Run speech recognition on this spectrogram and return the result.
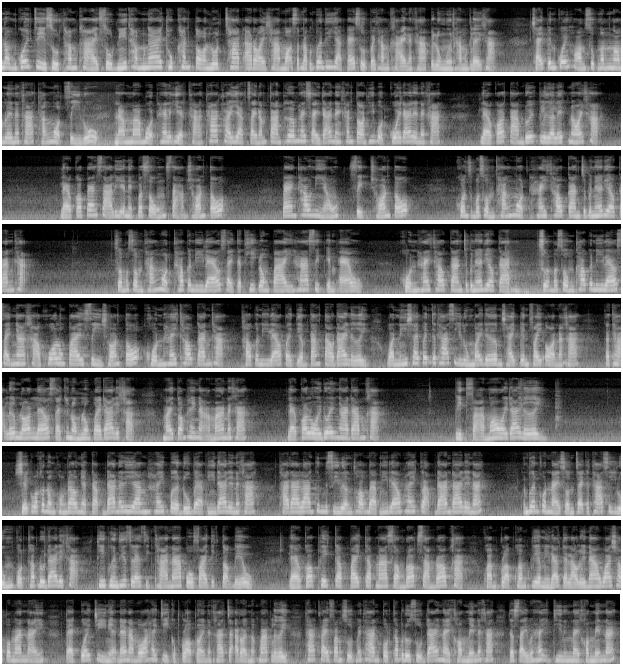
ขนมกล้วยจี่สูตรทำขายสูตรนี้ทำง่ายทุกขั้นตอนรสชาติอร่อยค่ะ เหมาะสำหรับเพื่อนๆที่อยากได้สูตรไปทำขายนะคะ ไปลงมือทำกันเลยค่ะ ใช้เป็นกล้วยหอมสุกงอมๆเลยนะคะ ทั้งหมด 4 ลูกนำมาบดให้ละเอียดค่ะ ถ้าใครอยากใส่น้ำตาลเพิ่มให้ใส่ได้ในขั้นตอนที่บดกล้วยได้เลยนะคะ แล้วก็ตามด้วยเกลือเล็กน้อยค่ะ แล้วก็แป้งสาลีอเนกประสงค์ 3 ช้อนโต๊ะ แป้งข้าวเหนียว 10 ช้อนโต๊ะ คนส่วนผสมทั้งหมดให้เข้ากันจนเป็นเนื้อเดียวกันค่ะ ส่วนผสมทั้งหมดเข้ากันดีแล้วใส่กะทิลงไป 50 ml คนให้เข้ากันจนเป็นเนื้อเดียวกัน ส่วนผสมเข้ากันดีแล้วใส่งาขาวคั่วลงไป 4 ช้อนโต๊ะ คนให้เข้ากันค่ะ เข้ากันดีแล้วไปเตรียมตั้งเตาได้เลย วันนี้ใช้เป็นกระทะสีหลุมใบเดิมใช้เป็นไฟอ่อนนะคะ กระทะเริ่มร้อนแล้วใส่ขนมลงไปได้เลยค่ะ ไม่ต้องให้หนามากนะคะ แล้วก็โรยด้วยงาดำค่ะ ปิดฝาหม้อไว้ได้เลย เช็คว่าขนมของเราเนี่ยกลับด้านได้หรือยังให้เปิดดูแบบนี้ได้เลยนะคะ ถ้าด้านล่างขึ้นเป็นสีเหลืองทองแบบนี้แล้วให้กลับด้านได้เลยนะ เพื่อนๆ คนไหนสนใจกระทะสีหลุมกดเข้าไปดูได้เลยค่ะ ที่พื้นที่แสดงสินค้าหน้าโปรไฟล์ TikTok Bell แล้วก็พลิกกลับไปกลับมา 2 รอบ 3 รอบค่ะ ความกรอบความเกรียมนี่แล้วแต่เราเลยนะว่าชอบประมาณไหน แต่กล้วยจีเนี่ยแนะนำว่าให้จีกรอบๆหน่อยนะคะ จะอร่อยมากๆเลย ถ้าใครฟังสูตรไม่ทันกดเข้าไปดูสูตรได้ในคอมเมนต์นะคะ จะใส่ไว้ให้อีกทีหนึงในคอมเมนต์นะ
